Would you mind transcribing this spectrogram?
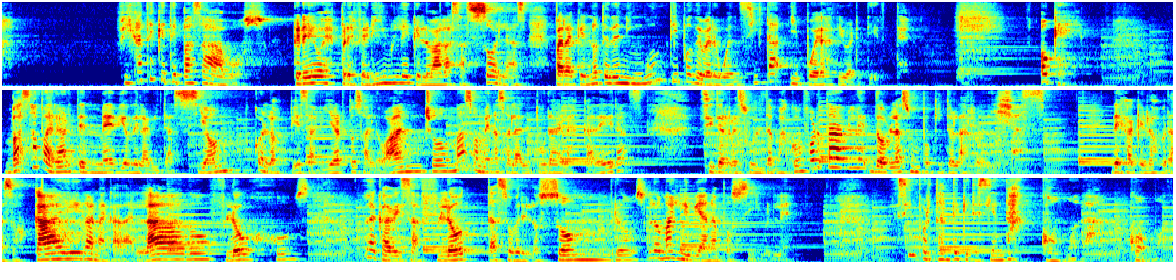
Fíjate qué te pasa a vos. Creo es preferible que lo hagas a solas para que no te dé ningún tipo de vergüencita y puedas divertirte. Ok, Vas a pararte en medio de la habitación, con los pies abiertos a lo ancho, más o menos a la altura de las caderas. Si te resulta más confortable, doblas un poquito las rodillas. Deja que los brazos caigan a cada lado, flojos. La cabeza flota sobre los hombros, lo más liviana posible. Es importante que te sientas cómoda, cómodo.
